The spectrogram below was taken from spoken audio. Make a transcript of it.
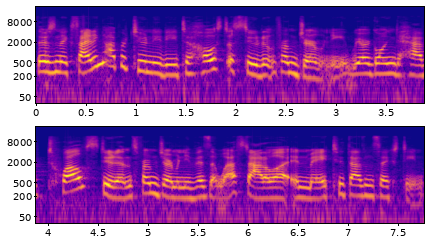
There's an exciting opportunity to host a student from Germany. We are going to have 12 students from Germany visit West Ottawa in May 2016.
